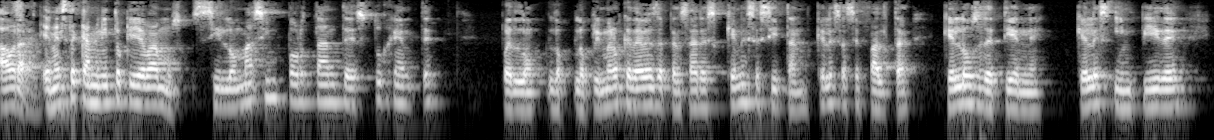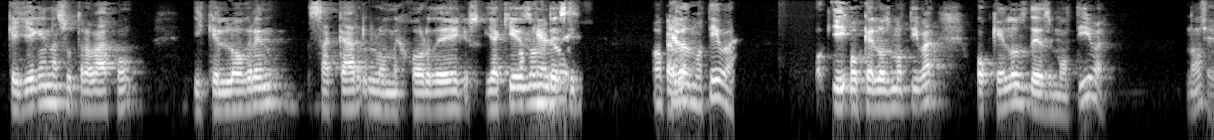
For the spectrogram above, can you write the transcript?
Ahora, en este caminito que llevamos, si lo más importante es tu gente, pues lo, lo, primero que debes de pensar es qué necesitan, qué les hace falta, qué los detiene, qué les impide que lleguen a su trabajo y que logren sacar lo mejor de ellos. Y aquí es donde... o qué los motiva. Y, o que los motiva o que los desmotiva, ¿no? Sí,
